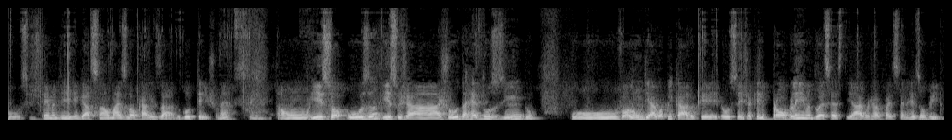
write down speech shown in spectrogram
o sistema de irrigação mais localizado, gotejo, né? Sim. Então, isso usa, isso já ajuda reduzindo o volume de água aplicado, que, ou seja, aquele problema do excesso de água já vai sendo resolvido.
